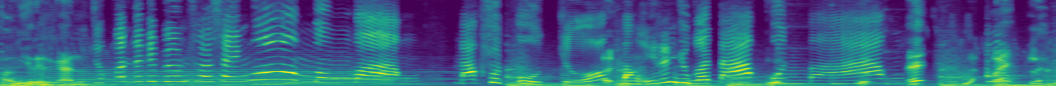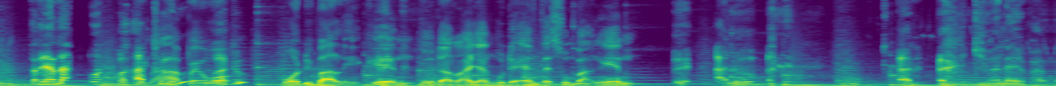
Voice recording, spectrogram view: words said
Bang Irin kan? Ucup kan tadi belum selesai ngomong, Bang. Maksud Ucup, Bang Irin juga takut, Bang. Eh, eh, lah, ternyata, wa- waduh, Kenapa, wo? waduh, Mau dibalikin tuh darah yang udah ente sumbangin. eh, anu, anu, eh, gimana ya bang?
